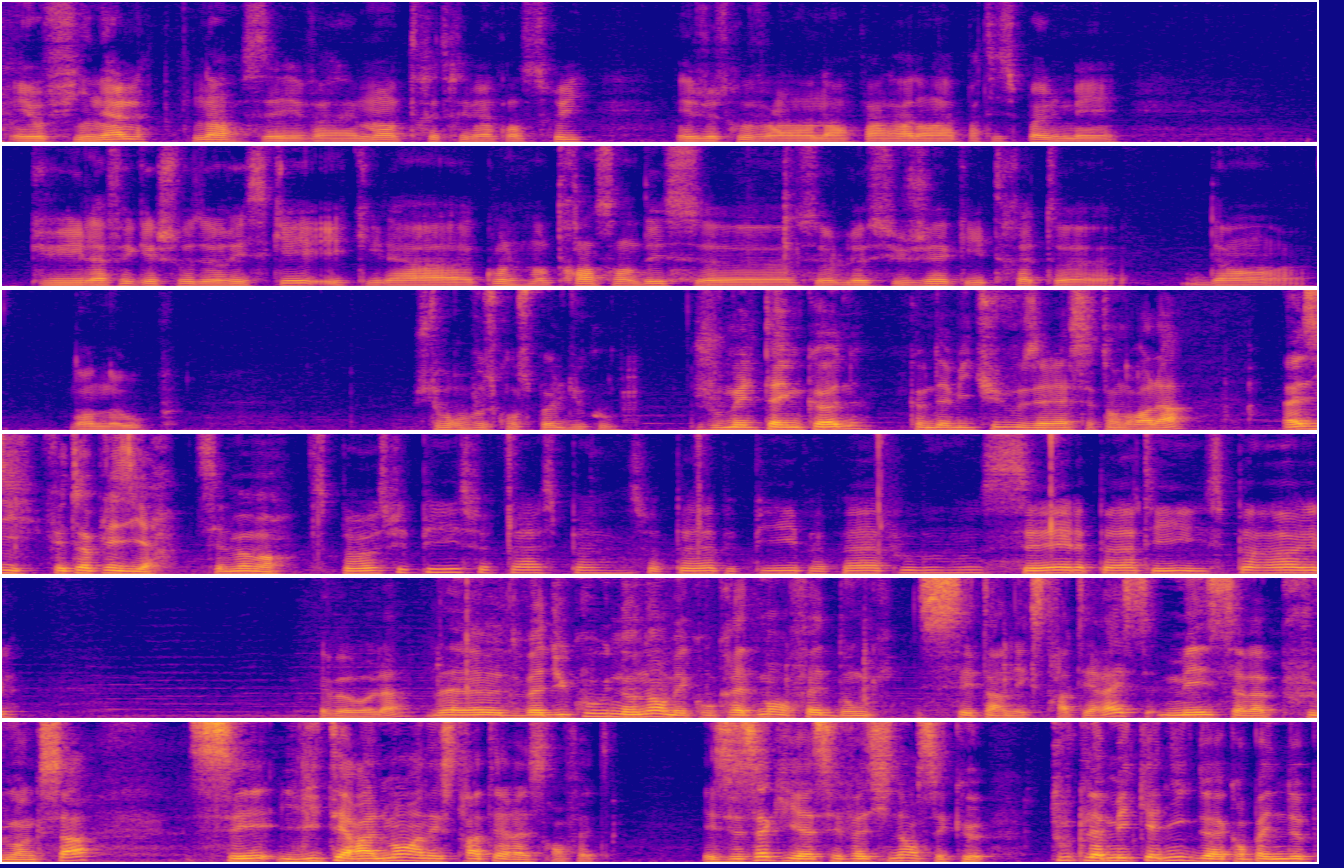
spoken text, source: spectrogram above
Et au final, non, c'est vraiment très très bien construit. Et je trouve, on en reparlera dans la partie spoil, mais qu'il a fait quelque chose de risqué et qu'il a complètement transcendé ce, ce- le sujet qu'il traite euh, dans, dans Nope. Je te propose qu'on spoil du coup. Je vous mets le timecode, comme d'habitude vous allez à cet endroit-là. Vas-y, fais-toi plaisir, c'est le moment. Spoil, pipi, papa, spoil, papa, pipi, papa, pou, c'est la partie spoil. Et bah voilà. Euh, bah du coup, non, non, mais concrètement, en fait, donc, c'est un extraterrestre, mais ça va plus loin que ça. C'est littéralement un extraterrestre, en fait. Et c'est ça qui est assez fascinant, c'est que toute la mécanique de la campagne de,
